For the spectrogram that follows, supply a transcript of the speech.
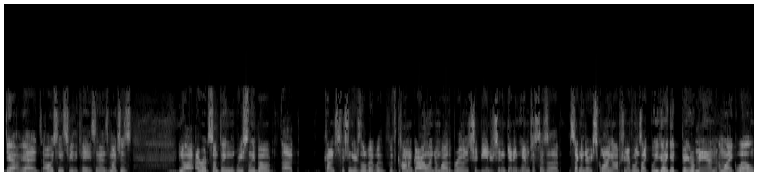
Yeah, yeah, it always seems to be the case. And as much as, you know, I, I wrote something recently about uh, kind of switching gears a little bit with, with Conor Garland and why the Bruins should be interested in getting him just as a secondary scoring option. Everyone's like, well, you got to get bigger, man. I'm like, well,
